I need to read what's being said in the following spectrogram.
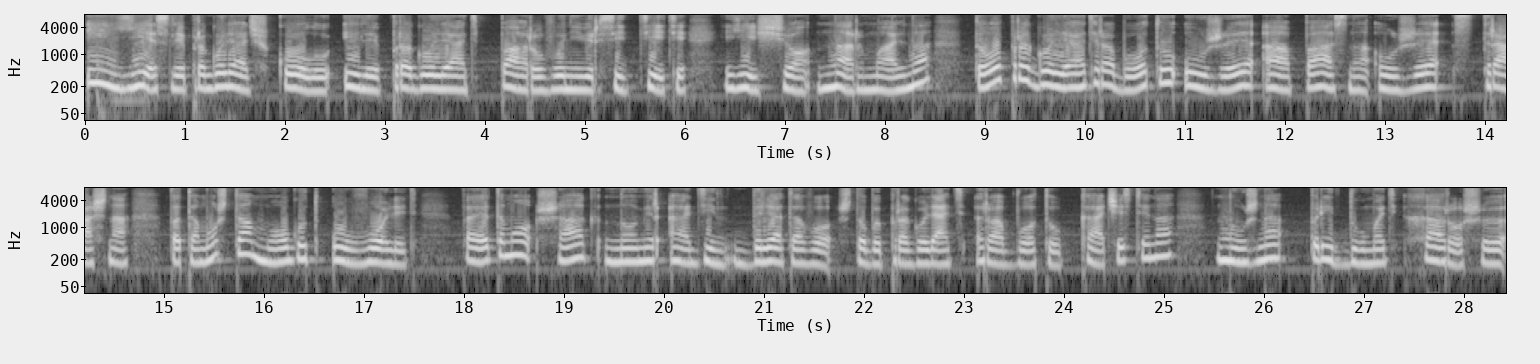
И если прогулять школу или прогулять пару в университете еще нормально, то прогулять работу уже опасно, уже страшно, потому что могут уволить. Поэтому шаг номер один для того, чтобы прогулять работу качественно, нужно придумать хорошую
